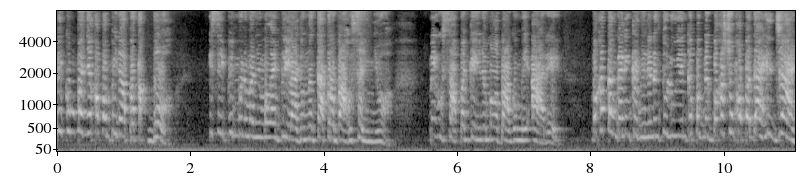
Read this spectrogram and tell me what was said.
May kumpanya ka pang pinapatakbo. Isipin mo naman yung mga empleyadong nagtatrabaho sa inyo. May usapan kayo ng mga bagong may-ari. Baka tanggalin ka ng tuluyan kapag nagbakasyon ka pa dahil dyan.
